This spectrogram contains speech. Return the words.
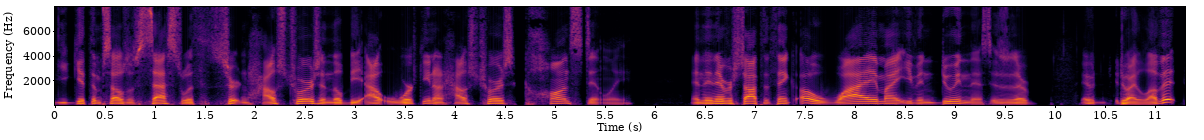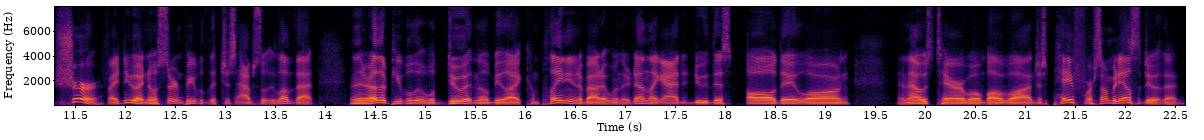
you get themselves obsessed with certain house chores and they'll be out working on house chores constantly, and they never stop to think, oh, why am I even doing this? Is there uh, do I love it? Sure. If I do, I know certain people that just absolutely love that. And there are other people that will do it and they'll be like complaining about it when they're done. Like, I had to do this all day long and that was terrible, and blah, blah, blah. And just pay for somebody else to do it then.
